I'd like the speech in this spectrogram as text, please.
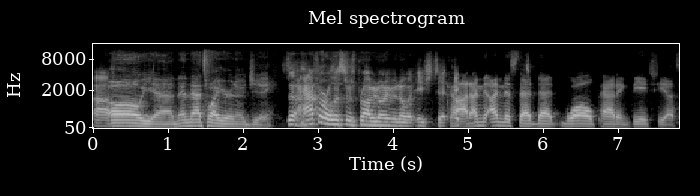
Uh, Oh yeah, and then that's why you're an OG. so half of our listeners probably don't even know what HTS. God, I, I missed that that wall padding, the HTS.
